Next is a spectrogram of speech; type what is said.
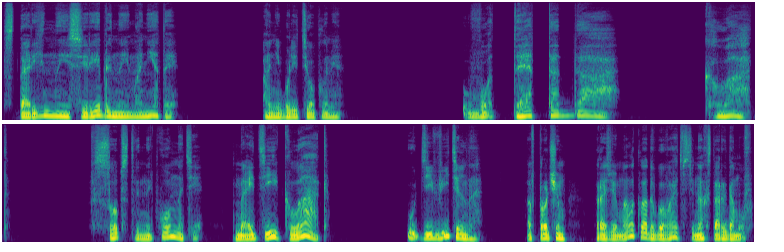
старинные серебряные монеты. Они были теплыми. Вот это да! Клад! В собственной комнате найти клад! Удивительно! А впрочем, разве мало кладов бывает в стенах старых домов?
